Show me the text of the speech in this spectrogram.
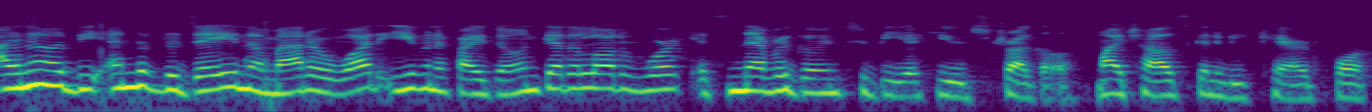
I know at the end of the day, no matter what, even if I don't get a lot of work, it's never going to be a huge struggle. My child's going to be cared for.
